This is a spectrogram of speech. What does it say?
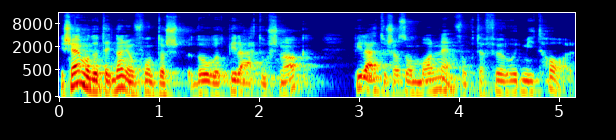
és elmondott egy nagyon fontos dolgot Pilátusnak, Pilátus azonban nem fogta föl, hogy mit hall.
